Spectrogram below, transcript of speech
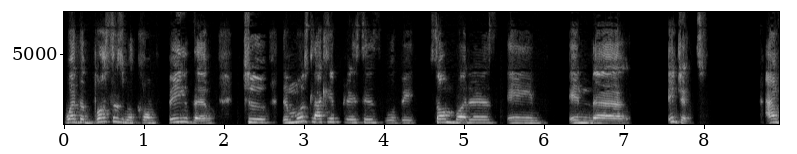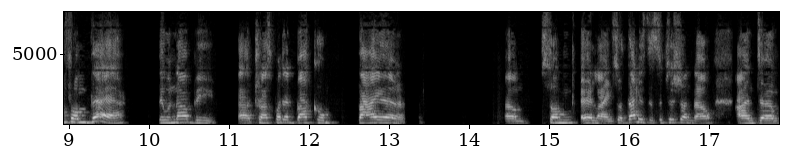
where the buses will convey them to the most likely places will be some borders in in uh, Egypt, and from there they will now be uh, transported back home via um, some airlines. So that is the situation now, and um,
